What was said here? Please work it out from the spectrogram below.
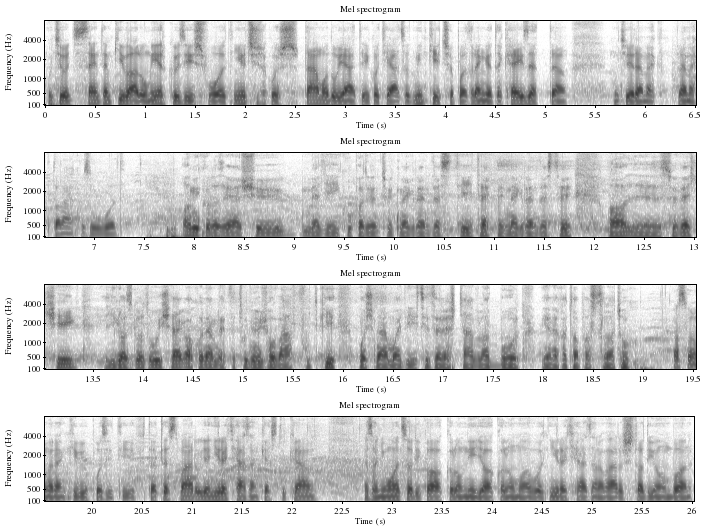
úgyhogy szerintem kiváló mérkőzés volt, nyílcsisakos támadójátékot játszott mindkét csapat, rengeteg helyzettel, úgyhogy remek, remek találkozó volt amikor az első megyei kupadöntőt megrendeztétek, vagy megrendezte a szövetség, egy igazgatóság, akkor nem lehetett tudni, hogy hová fut ki, most már majd évtizedes távlatból milyenek a tapasztalatok. Azt mondom, rendkívül pozitív. Tehát ezt már ugye Nyíregyházán kezdtük el, ez a nyolcadik alkalom, négy alkalommal volt Nyíregyházán a Város stadionban,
